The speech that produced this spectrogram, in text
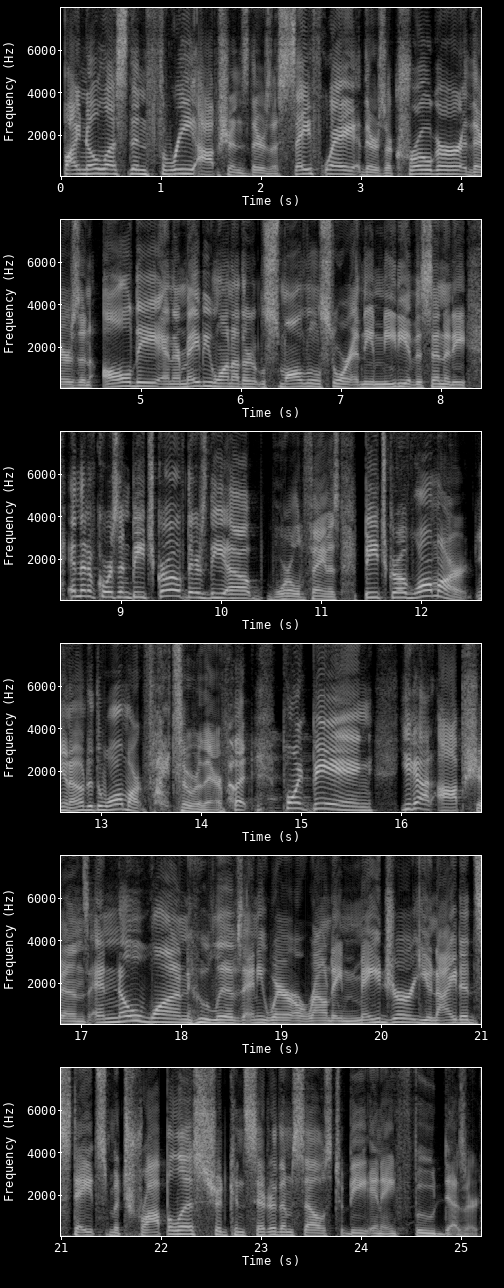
by no less than three options there's a Safeway, there's a Kroger, there's an Aldi, and there may be one other small little store in the immediate vicinity. And then, of course, in Beech Grove, there's the uh, world famous Beech Grove Walmart, you know, did the Walmart fights over there. But point being, you got options, and no one who lives anywhere around a major United States metropolis should consider themselves to be in a food desert.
